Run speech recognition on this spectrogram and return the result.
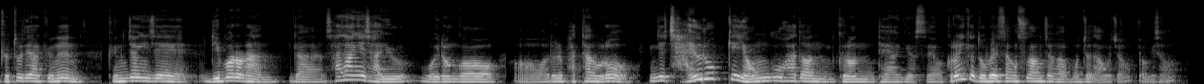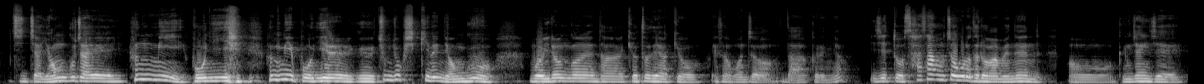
교토 대학교는 굉장히 이제 리버럴한 그러니까 사상의 자유 뭐 이런 거를 바탕으로 굉장히 자유롭게 연구하던 그런 대학이었어요. 그러니까 노벨상 수상자가 먼저 나오죠. 여기서 진짜 연구자의 흥미 본의 흥미 본의를 그 충족시키는 연구 뭐 이런 거는 다 교토 대학교에서 먼저 나왔거든요. 이제 또 사상적으로 들어가면은 어 굉장히 이제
